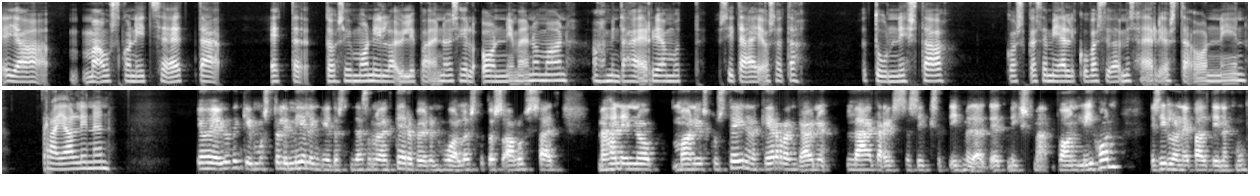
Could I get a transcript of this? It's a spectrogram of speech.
Ja mä uskon itse, että, että tosi monilla ylipainoisilla on nimenomaan ahmintahäiriö, mutta sitä ei osata tunnistaa, koska se mielikuva syömishäiriöstä on niin rajallinen. Joo, ja jotenkin musta oli mielenkiintoista, mitä sanoit terveydenhuollosta tuossa alussa, että mähän en ole, mä oon joskus teinä kerran käynyt lääkärissä siksi, että ihmeteltiin, että miksi mä vaan lihon, ja silloin epäiltiin, että mun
